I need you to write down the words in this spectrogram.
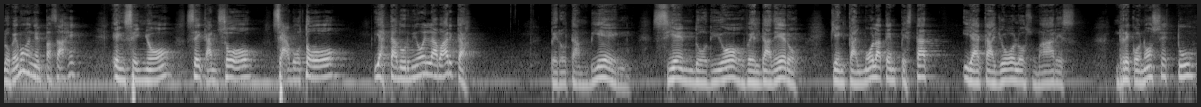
Lo vemos en el pasaje. Enseñó, se cansó, se agotó y hasta durmió en la barca. Pero también siendo Dios verdadero, quien calmó la tempestad y acalló los mares. ¿Reconoces tú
